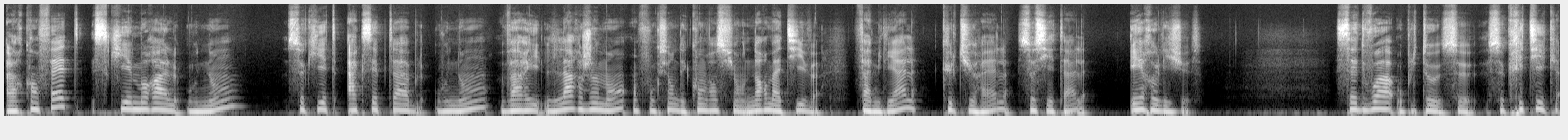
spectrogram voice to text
Alors qu'en fait, ce qui est moral ou non, ce qui est acceptable ou non, varie largement en fonction des conventions normatives familiales, culturelles, sociétales et religieuses. Cette voix, ou plutôt ce, critique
